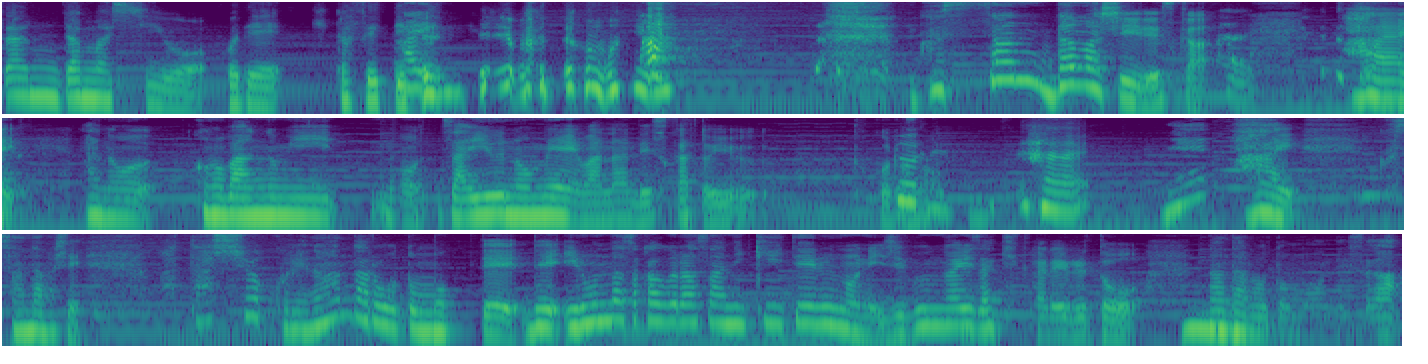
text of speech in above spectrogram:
サン魂をここで聞かせていただければと思います。グッサン魂ですか？はい。はい。あのこの番組の座右の銘は何ですかというところの。はい。ね。はい。グッサン魂。私はこれなんだろうと思ってでいろんな酒蔵さんに聞いているのに自分がいざ聞かれるとなんだろうと思うんですが、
